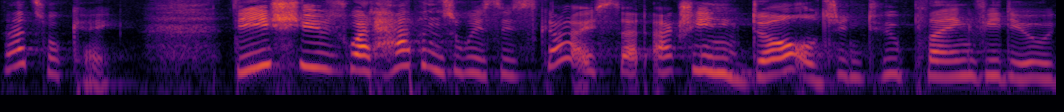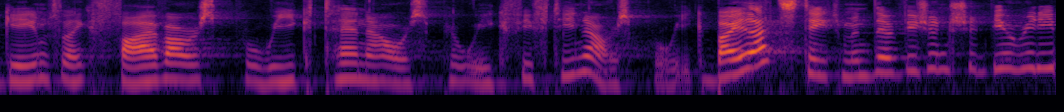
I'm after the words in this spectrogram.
That's okay. The issue is what happens with these guys that actually indulge into playing video games like five hours per week, 10 hours per week, 15 hours per week. By that statement, their vision should be really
